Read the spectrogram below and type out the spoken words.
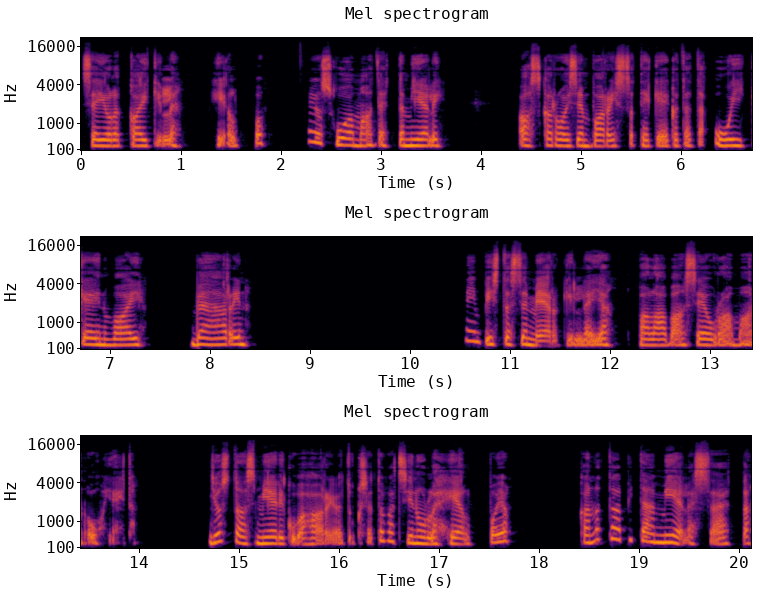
se ei ole kaikille helppo. Ja jos huomaat, että mieli askaroisen parissa, tekeekö tätä oikein vai väärin, niin pistä se merkille ja palaa vaan seuraamaan ohjeita. Jos taas mielikuvaharjoitukset ovat sinulle helppoja, kannattaa pitää mielessä, että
